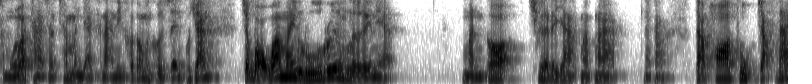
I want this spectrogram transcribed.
สมมติว่า transaction มันใหญ่ขนาดนี้เขาต้องเป็นคนเซ็นเพราะฉะนั้นจะบอกว่าไม่รู้เรื่องเลยเนี่ยมันก็เชื่อได้ยากมากๆนะครับแต่พอถูกจับได้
